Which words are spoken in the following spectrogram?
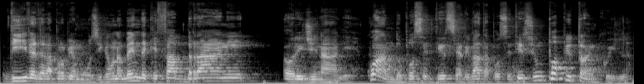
vive della propria musica, una band che fa brani originali. Quando può sentirsi arrivata, può sentirsi un po' più tranquilla.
